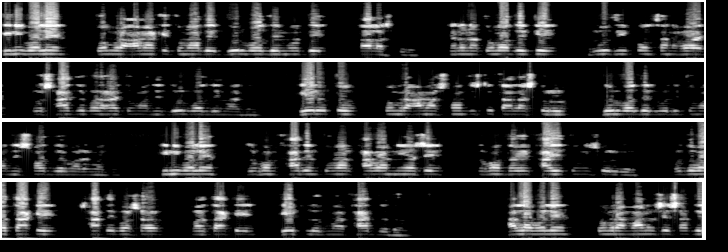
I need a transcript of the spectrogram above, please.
তিনি বলেন তোমরা আমাকে তোমাদের দুর্বলদের মধ্যে তালাশ করো। কেননা তোমাদেরকে রুজি পৌঁছানো হয় ও সাহায্য করা হয় তোমাদের দুর্বলদের মাধ্যমে এর অর্থ তোমরা আমার সন্তুষ্টি তালাশ করো দুর্বলদের প্রতি তোমাদের সৎ ব্যবহারের মাধ্যমে তিনি বলেন, যখন খাদেন তোমার খাবার নিয়ে আসে, তখন তাকে খাইয়ে তুমি শুরু করো। অথবা তাকে সাথে বসাও বা তাকে এক লোকমা খাদ্য দাও। আল্লাহ বলেন, তোমরা মানুষের সাথে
